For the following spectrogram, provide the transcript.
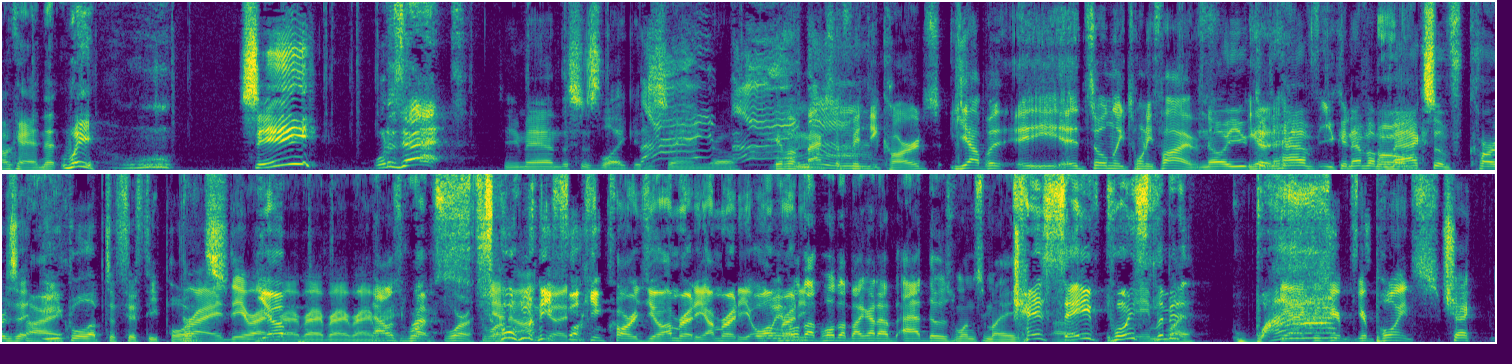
up. okay, and then wait. See? What is that? Hey man, this is like insane, bro. You have a max of 50 cards? Yeah, but it's only 25. No, you, can gotta- have you can have a Boom. max of cards that All right. equal up to 50 points. Right, yeah, right, Yup. right, right, right, right. That was worth worth. So worth. Many good. fucking cards, yo. I'm ready. I'm ready. Oh, I'm ready. hold up, hold up. I gotta add those ones to my. Can't uh, save points limit. Wow. Yeah, because your, your points. Check check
